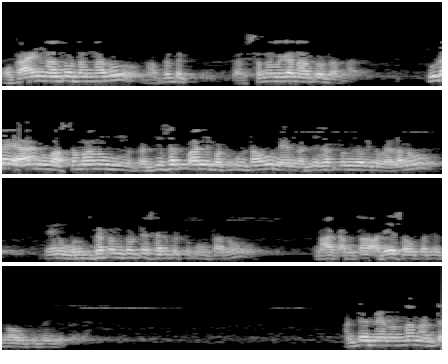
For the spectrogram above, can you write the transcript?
ఒక ఆయన నాతో అన్నారు నాతో పర్సనల్గా నాతో అన్నారు చూడయా నువ్వు అస్తమానం రజ్జు సర్పాన్ని పట్టుకుంటావు నేను రజ్జు సర్పం జోలికి వెళ్ళను నేను మృద్ఘటంతో సరిపెట్టుకుంటాను నాకంతా అదే సౌకర్యంగా ఉంటుందని చెప్పాను అంటే నేనున్నాను అంటే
